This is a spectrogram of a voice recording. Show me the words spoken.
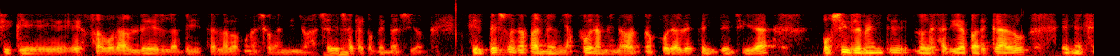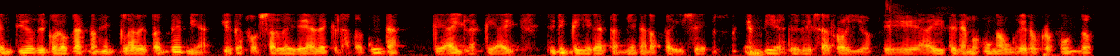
sí que es favorable el administrar la vacunación a niños, hacer esa recomendación. Si el peso de la pandemia fuera menor, no fuera de esta intensidad, posiblemente lo dejaría aparcado en el sentido de colocarnos en clave pandemia y reforzar la idea de que las vacunas que hay, las que hay, tienen que llegar también a los países en vías de desarrollo. ahí tenemos un agujero profundo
